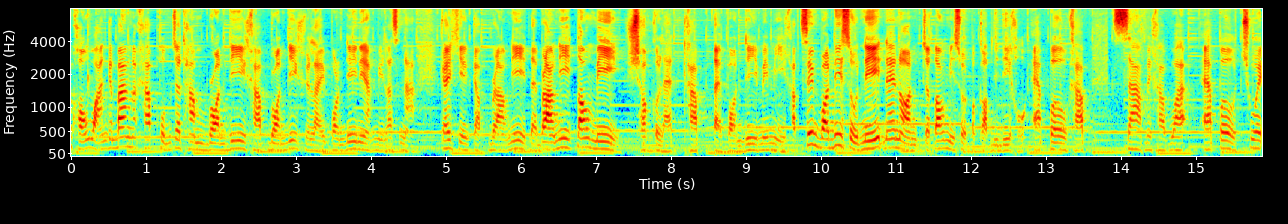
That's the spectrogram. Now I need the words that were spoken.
ำของหวานกันบ้างนะครับ ผมจะทำบรอนดี้ครับบรอนดี้คืออะไรบรอนดี้เนี่ยมีลักษณะใกล้เคียงกับบราวนี่แต่บราวนี่ต้องมีช็อกโกแลตครับแต่บรอนดี้ไม่มีครับ ซึ่งบรอนดี้สูตรนี้แน่นอนจะต้องมีส่วนประกอบดีๆของแอปเปิลครับ ทราบไหมครับว่าแอปเปิลช่วย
